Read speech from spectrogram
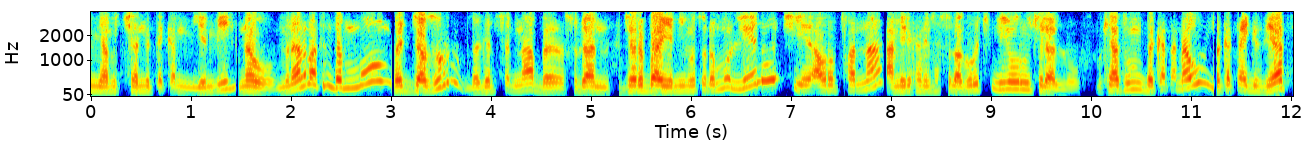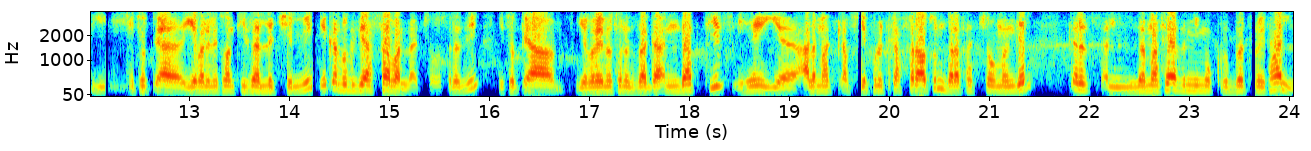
እኛ ብቻ እንጠቀም የሚል ነው። ምናልባትም ደግሞ በእጅ አዙር በግብፅና በሱዳን ጀርባ የሚመጡ ደግሞ ሌሎች የአውሮፓና አሜሪካን የመሳሰሉ ሀገሮች ሊኖሩ ይችላሉ። ምክንያቱም በቀጠናው በቀጣይ ጊዜያት ኢትዮጵያ የበላይነቷን ትይዛለች የሚል የቅርብ ጊዜ ሀሳብ አላቸው። ስለዚህ ኢትዮጵያ የበላይነቷን እዛ ጋር እንዳትይዝ ይሄ የዓለም አቀፍ የፖለቲካ ስርዓቱን በራሳቸው መንገድ ቅርጽ ለማስያዝ የሚሞክሩበት ሁኔታ አለ።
